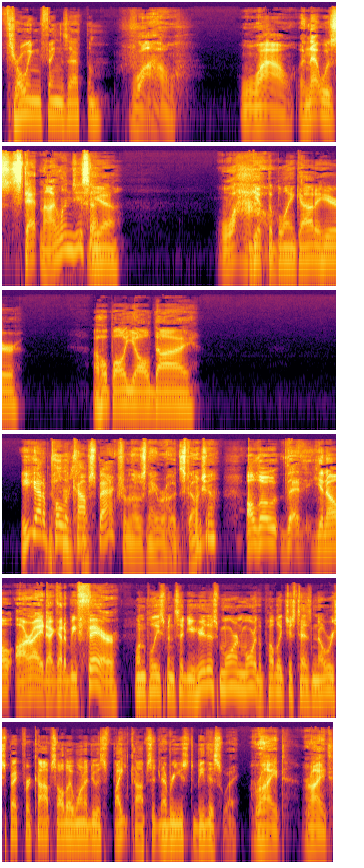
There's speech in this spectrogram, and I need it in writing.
throwing things at them. Wow. Wow. And that was Staten Island, you said? Yeah. Wow. Get the blank out of here. I hope all y'all die. You got to pull the cops back from those neighborhoods, don't you? Although that, you know, all right, I got to be fair. One policeman said, You hear this more and more. The public just has no respect for cops. All they want to do is fight cops. It never used to be this way. Right, right.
